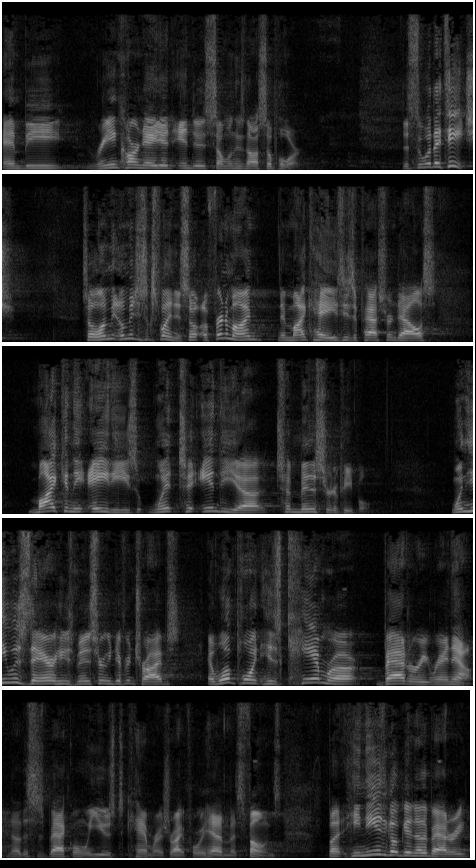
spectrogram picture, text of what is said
and be reincarnated into someone who's not so poor. This is what they teach. So let me, let me just explain this. So a friend of mine named Mike Hayes, he's a pastor in Dallas. Mike in the 80s went to India to minister to people. When he was there, he was ministering to different tribes. At one point, his camera battery ran out. Now, this is back when we used cameras, right, before we had them as phones. But he needed to go get another battery.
